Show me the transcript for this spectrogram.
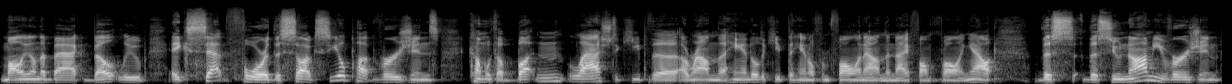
MOLLE on the back, belt loop, except for the SOG Seal Pup versions come with a button lash to keep the around the handle to keep the handle from falling out and the knife from falling out. This, the Tsunami version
